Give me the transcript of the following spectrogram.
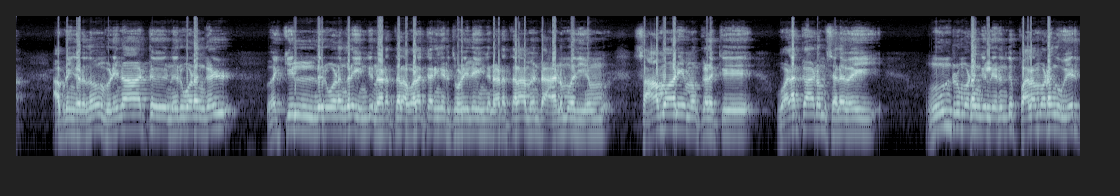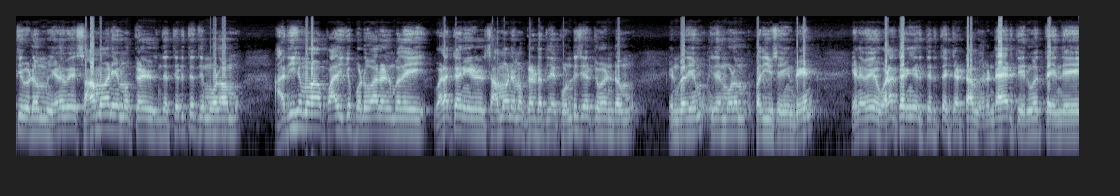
அப்படிங்கிறதும் வெளிநாட்டு நிறுவனங்கள் வக்கீல் நிறுவனங்களை இங்கு நடத்தலாம் வழக்கறிஞர் தொழிலை இங்கு நடத்தலாம் என்ற அனுமதியும் சாமானிய மக்களுக்கு வழக்காடும் செலவை மூன்று மடங்கிலிருந்து பல மடங்கு உயர்த்திவிடும். எனவே சாமானிய மக்கள் இந்த திருத்தத்தின் மூலம் அதிகமாக பாதிக்கப்படுவார் என்பதை வழக்கறிஞர்கள் சாமானிய மக்களிடத்திலே கொண்டு சேர்க்க வேண்டும் என்பதையும் இதன் மூலம் பதிவு செய்கின்றேன். எனவே வழக்கறிஞர் திருத்த சட்டம் ரெண்டாயிரத்தி இருபத்தைந்தை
